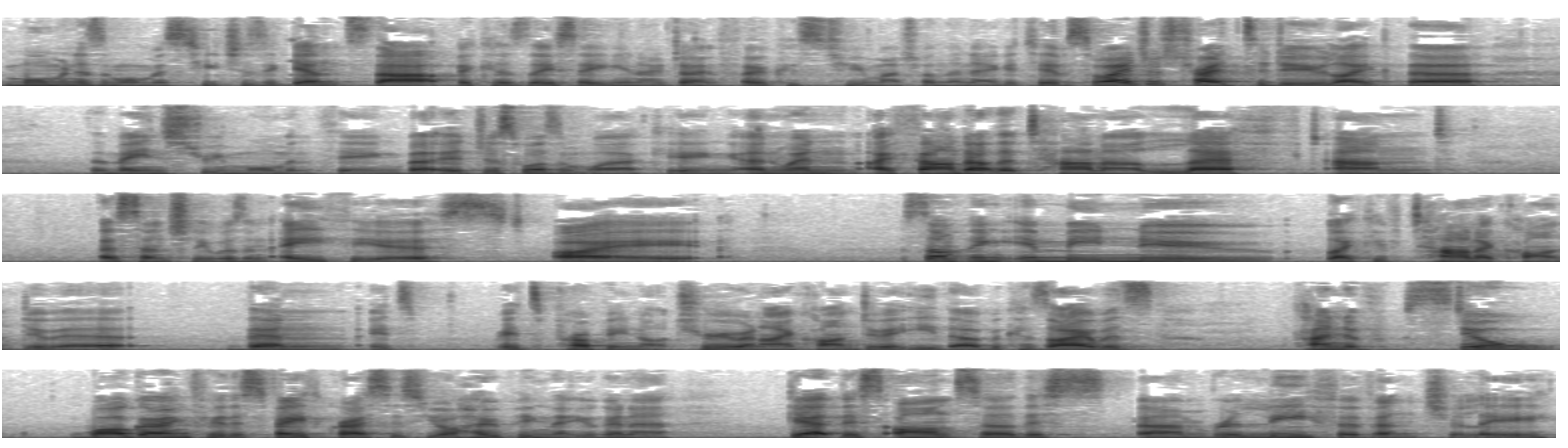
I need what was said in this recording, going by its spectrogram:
Mormonism almost teaches against that because they say, you know, don't focus too much on the negative. So I just tried to do like the, the mainstream Mormon thing, but it just wasn't working. And when I found out that Tanner left and essentially was an atheist, I something in me knew like if Tanner can't do it, then it's it's probably not true, and I can't do it either because I was kind of still while going through this faith crisis. You're hoping that you're going to get this answer, this um, relief eventually,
